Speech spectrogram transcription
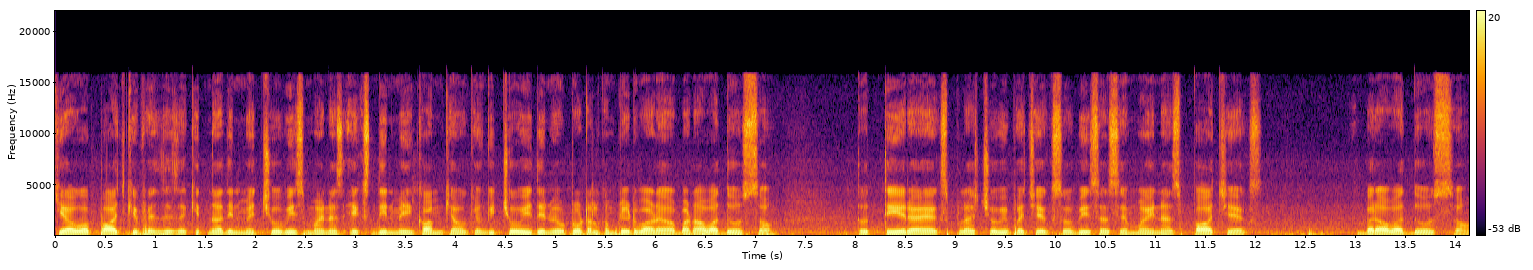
क्या हुआ पाँच के फैंसे से कितना दिन में? चौबीस माइनस एक्स दिन में ही काम किया होगा, क्योंकि चौबीस दिन में वो टोटल कंप्लीट बढ़ा, बढ़ावा दो सौ। तो तेरह एक्स प्लस चौबीस पच्चीस, एक सौ बीस से माइनस पाँच एक्स बराबर दो सौ।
